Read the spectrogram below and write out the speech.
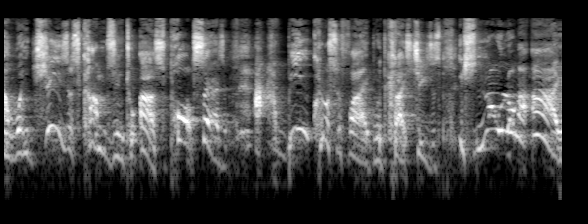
Now, when Jesus comes into us, Paul says, I have been crucified with Christ Jesus. It's no longer I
